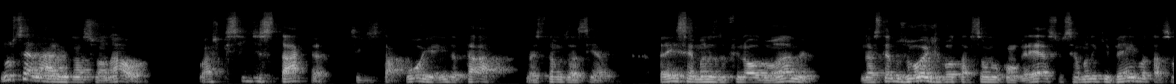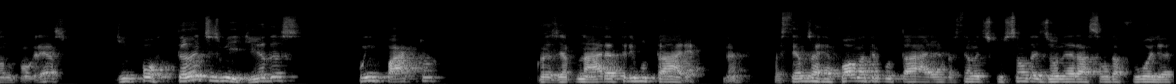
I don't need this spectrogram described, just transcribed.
No cenário nacional, eu acho que se destaca, se destacou e ainda está. Nós estamos assim há três semanas do final do ano. Nós temos hoje votação no Congresso, semana que vem votação no Congresso de importantes medidas com impacto, por exemplo, na área tributária, né? Nós temos a reforma tributária, nós temos a discussão da desoneração da folha,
